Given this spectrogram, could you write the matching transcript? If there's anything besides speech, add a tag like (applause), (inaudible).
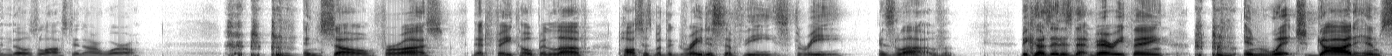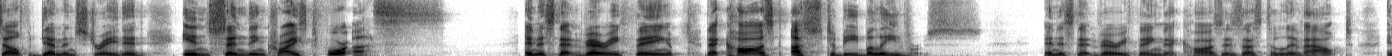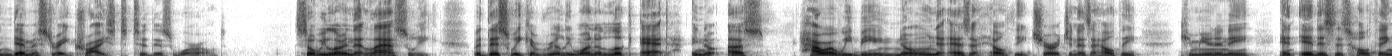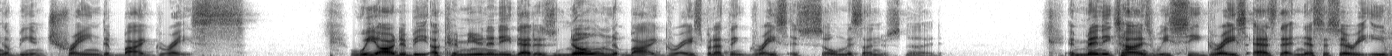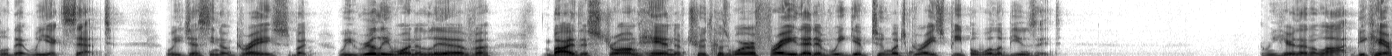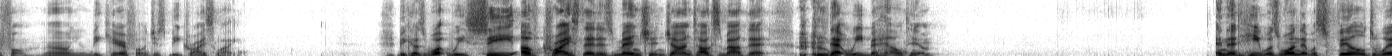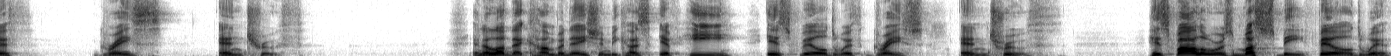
and those lost in our world. (clears throat) and so for us, that faith, hope, and love, Paul says, but the greatest of these three is love, because it is that very thing (clears throat) in which God Himself demonstrated in sending Christ for us. And it's that very thing that caused us to be believers. And it's that very thing that causes us to live out and demonstrate Christ to this world. So we learned that last week. But this week I really want to look at, you know, us how are we being known as a healthy church and as a healthy community? And it is this whole thing of being trained by grace. We are to be a community that is known by grace, but I think grace is so misunderstood. And many times we see grace as that necessary evil that we accept. We just, you know, grace, but we really want to live uh, by the strong hand of truth because we're afraid that if we give too much grace, people will abuse it. And we hear that a lot. Be careful. No, be careful. Just be Christ like. Because what we see of Christ that is mentioned, John talks about that, (clears throat) that we beheld him. And that he was one that was filled with grace and truth. And I love that combination because if he is filled with grace and truth, his followers must be filled with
